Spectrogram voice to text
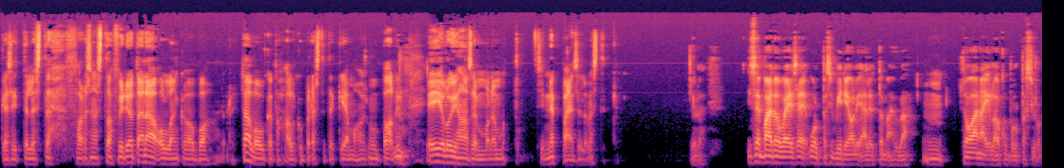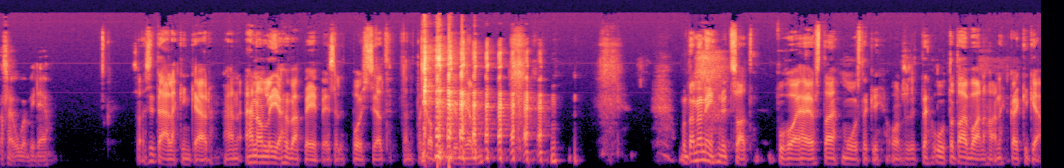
käsittele sitä varsinaista videota enää ollenkaan, vaan yrittää loukata alkuperäistä tekijää mahdollisimman paljon. Mm. Ei ollut ihan semmoinen, mutta sinne päin selvästikin. Kyllä. Se by the way, se Vulppesin video oli älyttömän hyvä. Mm. Se on aina ilo, kun Vulpes julkaisee uuden video. Saisi täälläkin käydä. Hän, hän on liian hyvä PPClle pois sieltä tänne takapenkille. Mutta no niin, nyt saat puhua ihan jostain muustakin. On se sitten uutta tai vanhaa, niin kaikki käy.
